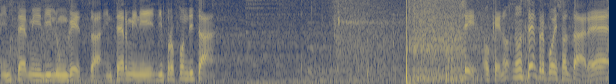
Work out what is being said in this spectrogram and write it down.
in termini di lunghezza, in termini di profondità. Sì, ok, no, non sempre puoi saltare, eh.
